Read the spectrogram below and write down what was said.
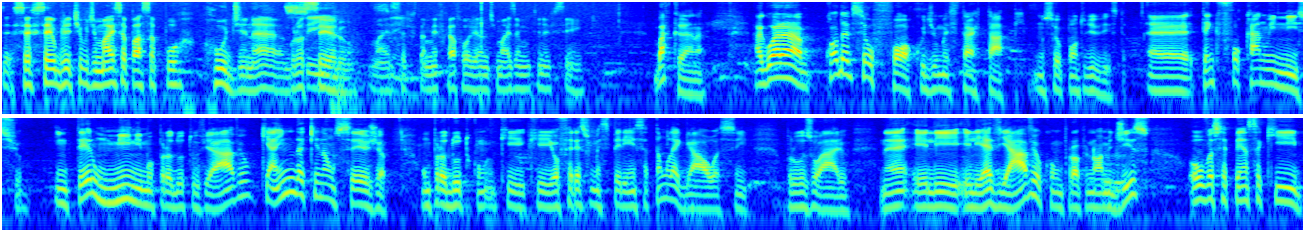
você ser objetivo demais, você passa por rude, né, grosseiro, sim, mas sim. você também ficar floreando demais é muito ineficiente. Bacana. Agora, qual deve ser o foco de uma startup, no seu ponto de vista? É, tem que focar no início, em ter um mínimo produto viável, que ainda que não seja um produto que, que ofereça uma experiência tão legal assim para o usuário, né? ele, ele é viável, como o próprio nome uhum. diz, ou você pensa que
